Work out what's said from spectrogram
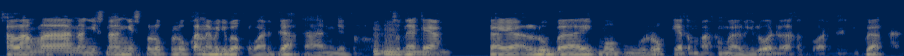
salaman nangis nangis peluk pelukan namanya juga keluarga kan gitu maksudnya kayak kayak lu baik mau buruk ya tempat kembali lu adalah ke keluarga juga kan.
